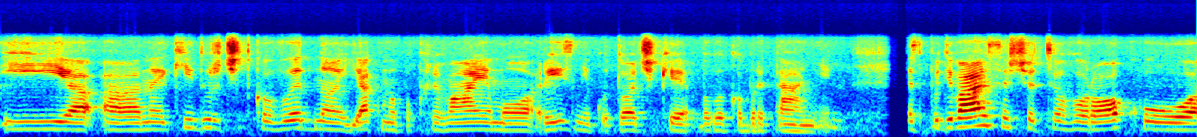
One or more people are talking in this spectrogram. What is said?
і на якій дуже чітко видно, як ми покриваємо різні куточки Великобританії. Я сподіваюся, що цього року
